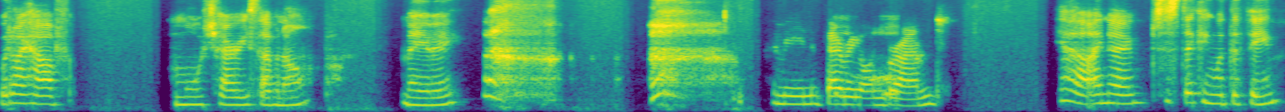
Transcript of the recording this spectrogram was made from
would I have more cherry Seven Up? Maybe. I mean, very on brand. yeah, I know. Just sticking with the theme.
